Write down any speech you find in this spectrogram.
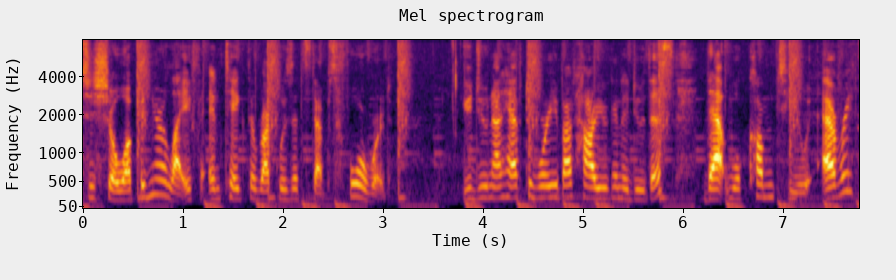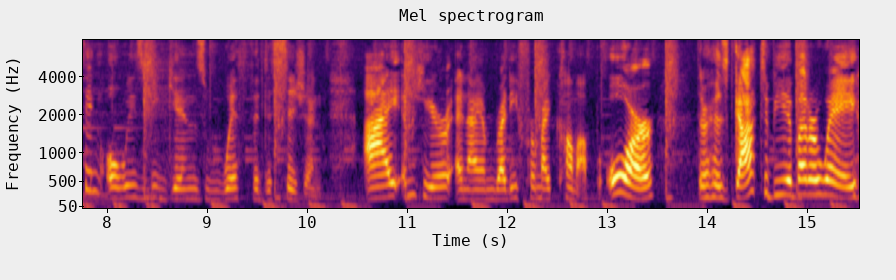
to show up in your life and take the requisite steps forward. You do not have to worry about how you're going to do this. That will come to you. Everything always begins with the decision. I am here and I am ready for my come up. Or there has got to be a better way.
